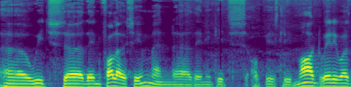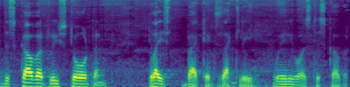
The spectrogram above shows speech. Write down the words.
uh, which uh, then follows him, and uh, then he gets obviously marked where he was discovered, restored, and placed back exactly where he was discovered.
